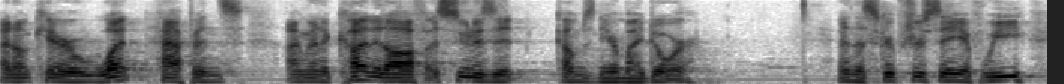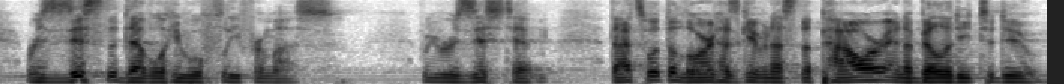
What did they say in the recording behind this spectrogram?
I don't care what happens. I'm going to cut it off as soon as it comes near my door. And the scriptures say if we resist the devil, he will flee from us. If we resist him. That's what the Lord has given us the power and ability to do,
